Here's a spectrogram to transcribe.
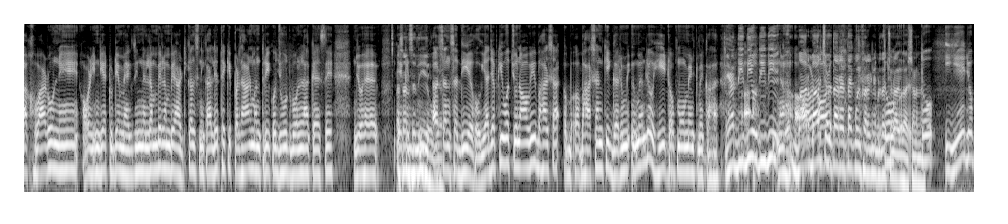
अखबारों ने और इंडिया टुडे मैगजीन ने लंबे लंबे आर्टिकल्स निकाले थे कि प्रधानमंत्री को झूठ बोलना कैसे जो है असंसदीय हो, हो गया जबकि वो चुनावी भाषा भाषण की गर्मी में जो हीट ऑफ़ मोमेंट में कहा। है दीदी ओ दीदी बार बार चलता रहता है कोई फ़र्क नहीं पड़ता तो, चुनावी भाषण में। तो ये जो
